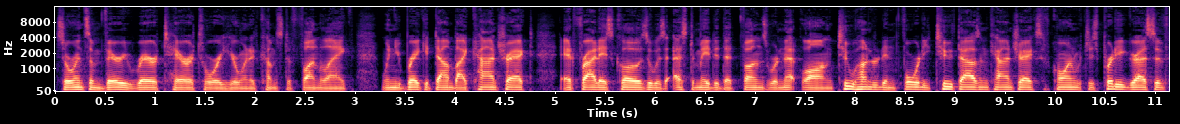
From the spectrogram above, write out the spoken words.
So we're in some very rare territory here when it comes to fund length. When you break it down by contract, at Friday's close, it was estimated that funds were net long 242,000 contracts of corn, which is pretty aggressive,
